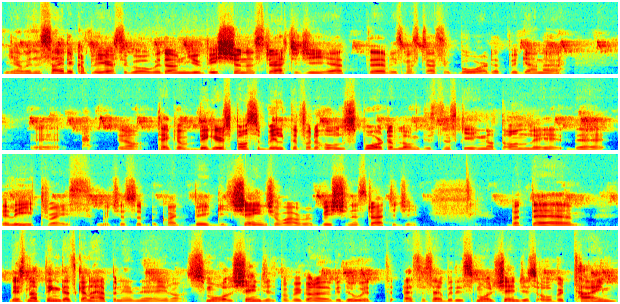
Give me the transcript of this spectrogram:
Yeah, we decided a couple of years ago with our new vision and strategy at the Visma Classic board that we're gonna, uh, you know, take a bigger responsibility for the whole sport of long distance skiing, not only the elite race, which is a quite big change of our vision and strategy. But uh, there's nothing that's going to happen in uh, you know small changes but we're going to we do it as i said with the small changes over time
